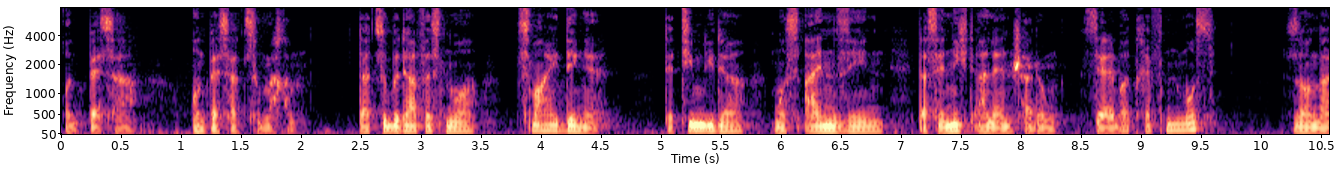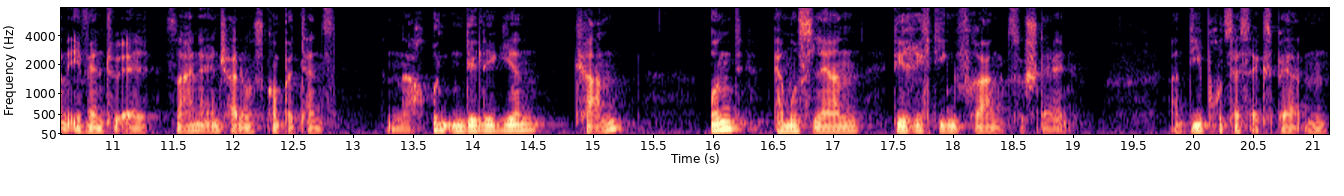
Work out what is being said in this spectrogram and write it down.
und besser und besser zu machen. Dazu bedarf es nur zwei Dinge. Der Teamleader muss einsehen, dass er nicht alle Entscheidungen selber treffen muss, sondern eventuell seine Entscheidungskompetenz nach unten delegieren kann und er muss lernen, die richtigen Fragen zu stellen. An die Prozessexperten,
